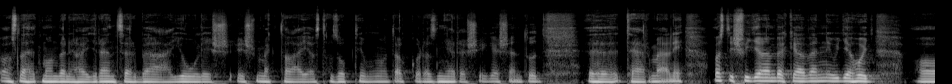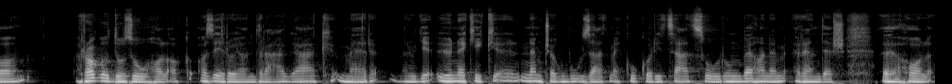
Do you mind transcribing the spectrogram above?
azt lehet mondani, ha egy rendszer beáll jól, és, és megtalálja azt az optimumot, akkor az nyereségesen tud termelni. Azt is figyelembe kell venni, ugye, hogy a, ragadozó halak azért olyan drágák, mert, mert ugye ő nekik nem csak búzát meg kukoricát szórunk be, hanem rendes hal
